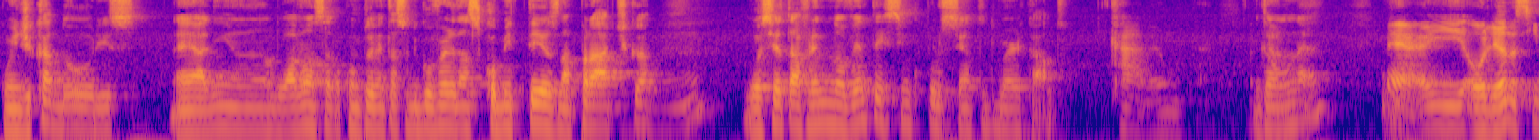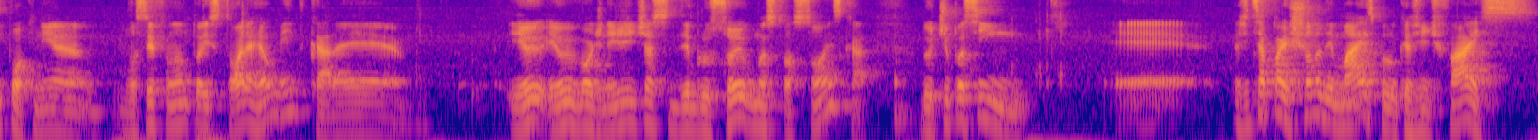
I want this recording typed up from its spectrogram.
com indicadores, né, alinhando, avançando com implementação de governança, comitês na prática, uhum. você está à frente de 95% do mercado. Caramba. Então, né? É, e olhando assim, pô, que nem a, você falando tua história, realmente, cara, é. Eu, eu e o Valdinei, a gente já se debruçou em algumas situações, cara, do tipo assim. É, a gente se apaixona demais pelo que a gente faz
